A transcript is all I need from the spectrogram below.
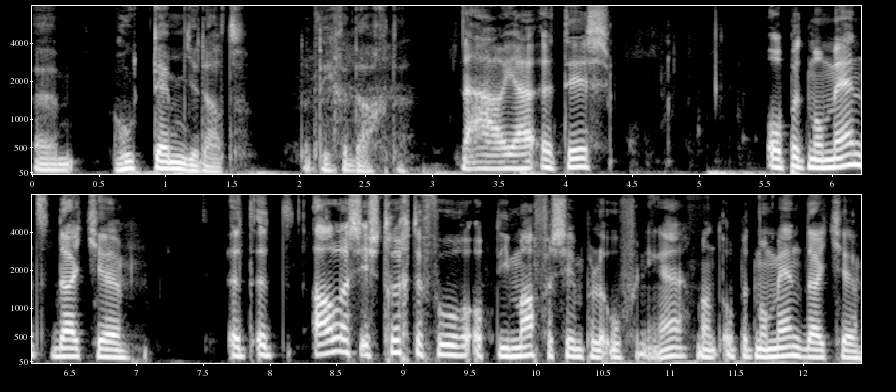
Ehm, hoe tem je dat, dat die gedachte? Nou ja, het is op het moment dat je. Het, het, alles is terug te voeren op die maffe simpele oefeningen. Want op het moment dat je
